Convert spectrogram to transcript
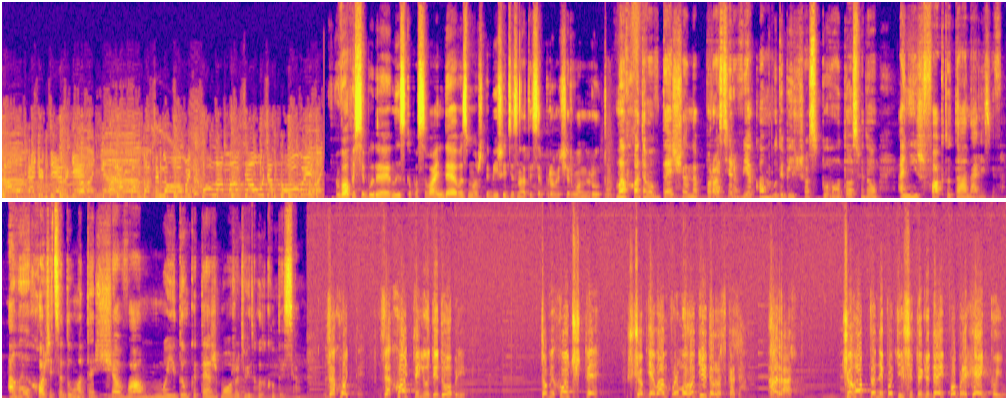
Намокають дірки! В описі буде низка посилань, де ви зможете більше дізнатися про червону руту. Ми входимо в дещо на простір, в якому буде більше особливого досвіду, аніж факту та аналізів. Але хочеться думати, що вам мої думки теж можуть відгукнутися. Заходьте, заходьте, люди добрі. То ви хочете, щоб я вам про мого діда розказав? Гаразд. Чого б то не потішити людей побрехенькою?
